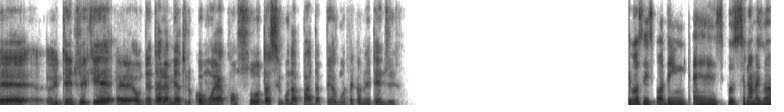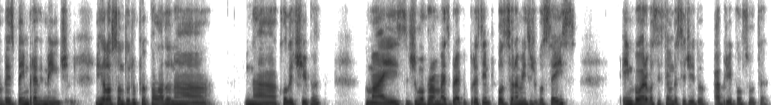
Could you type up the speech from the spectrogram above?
É, eu entendi que é, o detalhamento de como é a consulta, a segunda parte da pergunta é que eu não entendi. Se vocês podem é, se posicionar mais uma vez, bem brevemente, em relação a tudo que foi falado na, na coletiva, mas de uma forma mais breve. Por exemplo, posicionamento de vocês, embora vocês tenham decidido abrir a consulta.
